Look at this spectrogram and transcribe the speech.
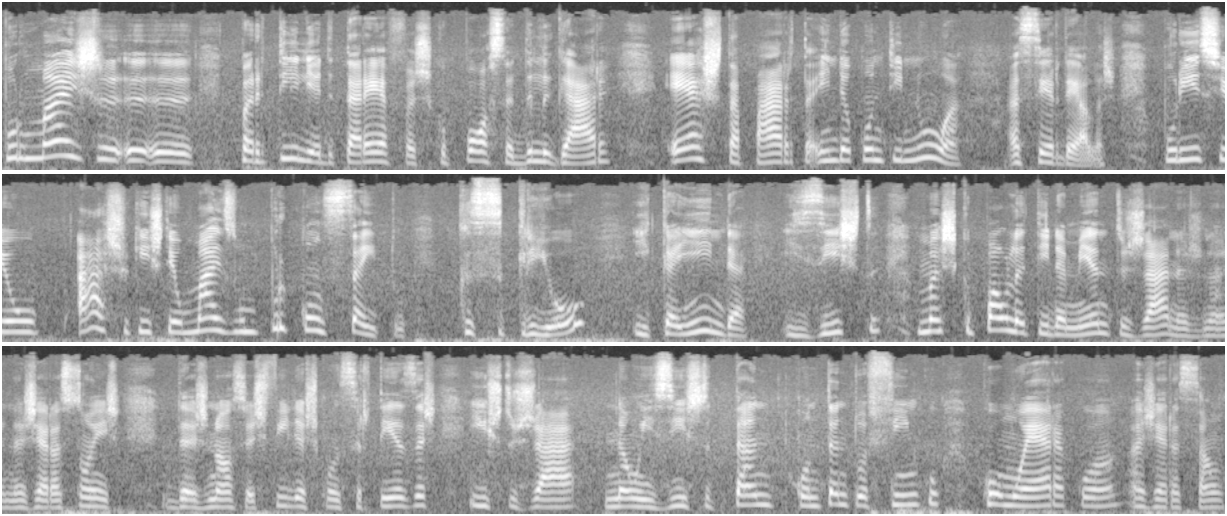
Por mais uh, partilha de tarefas que possa delegar, esta parte ainda continua a ser delas. Por isso eu acho que isto é mais um preconceito que se criou e que ainda existe, mas que paulatinamente já nas, nas gerações das nossas filhas, com certeza, isto já não existe tanto, com tanto afinco como era com a geração,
